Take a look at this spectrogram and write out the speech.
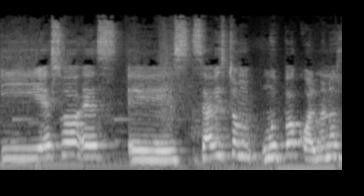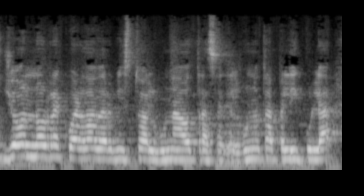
Y eso es, se ha visto muy poco, al menos yo no recuerdo haber visto alguna otra serie, alguna otra película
